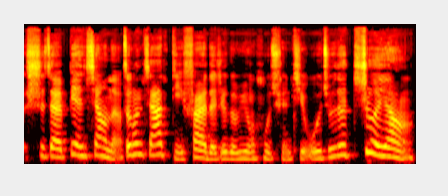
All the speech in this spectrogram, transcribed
是在变相的增加 DeFi 的这个用户群体。我觉得这样，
